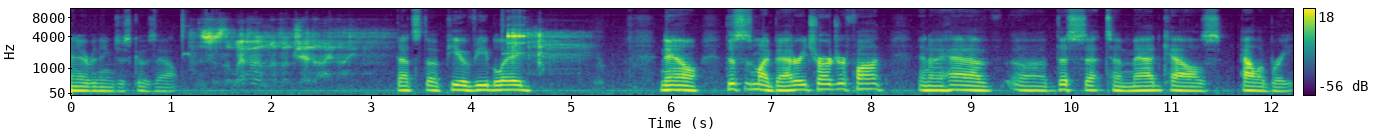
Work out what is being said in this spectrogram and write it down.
And everything just goes out. This is the weapon of a Jedi Knight. That's the POV blade. Now, this is my battery charger font, and I have uh, this set to Mad Cow's Calibrate.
